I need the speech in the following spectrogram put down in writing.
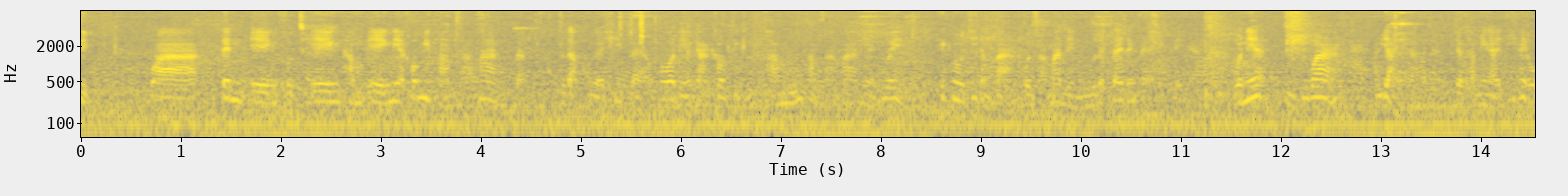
10 กว่าเต้นเองฝึกเองทำเองเนี่ยเขามีความสามารถแบบระดับมืออาชีพแล้ว เพราะว่าเดี๋ยวการเข้าถึงความรู้ความสามารถเนี่ยด้วยเทคโนโลยีต่างๆ คนสามารถเรียนรู้ได้ตั้งแต่เด็กๆวันเนี้ยอยู่ที่ว่าผู้ใหญ่อะจะทำยังไงที่ให้โอ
